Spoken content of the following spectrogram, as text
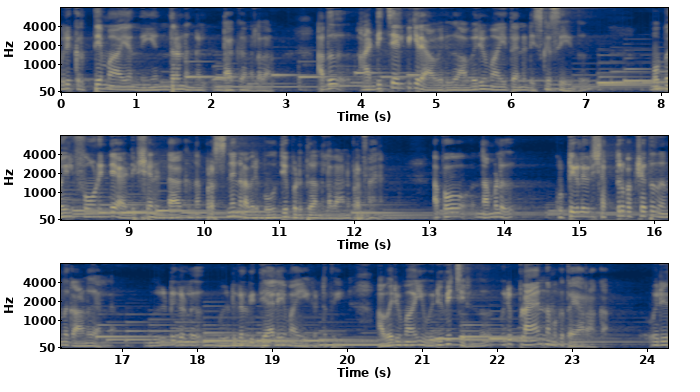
ഒരു കൃത്യമായ നിയന്ത്രണങ്ങൾ ഉണ്ടാക്കുക എന്നുള്ളതാണ്. അത് അടിച്ചേൽപ്പിക്കലാവരുത്. അവരുമായി തന്നെ ഡിസ്കസ് ചെയ്ത് മൊബൈൽ ഫോണിന്റെ അഡിക്ഷൻ ഉണ്ടാക്കുന്ന പ്രശ്നങ്ങൾ അവർ ബോധ്യപ്പെടുത്തുക എന്നുള്ളതാണ് പ്രധാനം. അപ്പോൾ നമ്മൾ കുട്ടികളെ ഒരു ശത്രുപക്ഷത്ത് നിന്ന് കാണുകയല്ല. വീടുകൾ വീടുകൾ വിദ്യാലയമായി ഈ ഘട്ടത്തിൽ അവരുമായി ഒരുമിച്ചിരുന്ന് ഒരു പ്ലാൻ നമുക്ക് തയ്യാറാക്കാം. ഒരു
